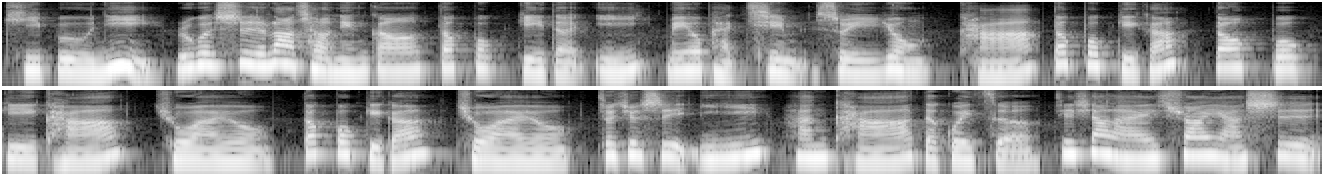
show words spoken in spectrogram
기분이如果是辣炒年糕떡볶이的이没有받침，所以用 가 떡볶이가 떡볶이가 좋아요 떡볶이가 좋아요这就是이和가的规则。接下来刷牙是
